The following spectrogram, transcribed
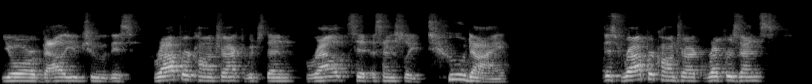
your value to this wrapper contract, which then routes it essentially to DAI. This wrapper contract represents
